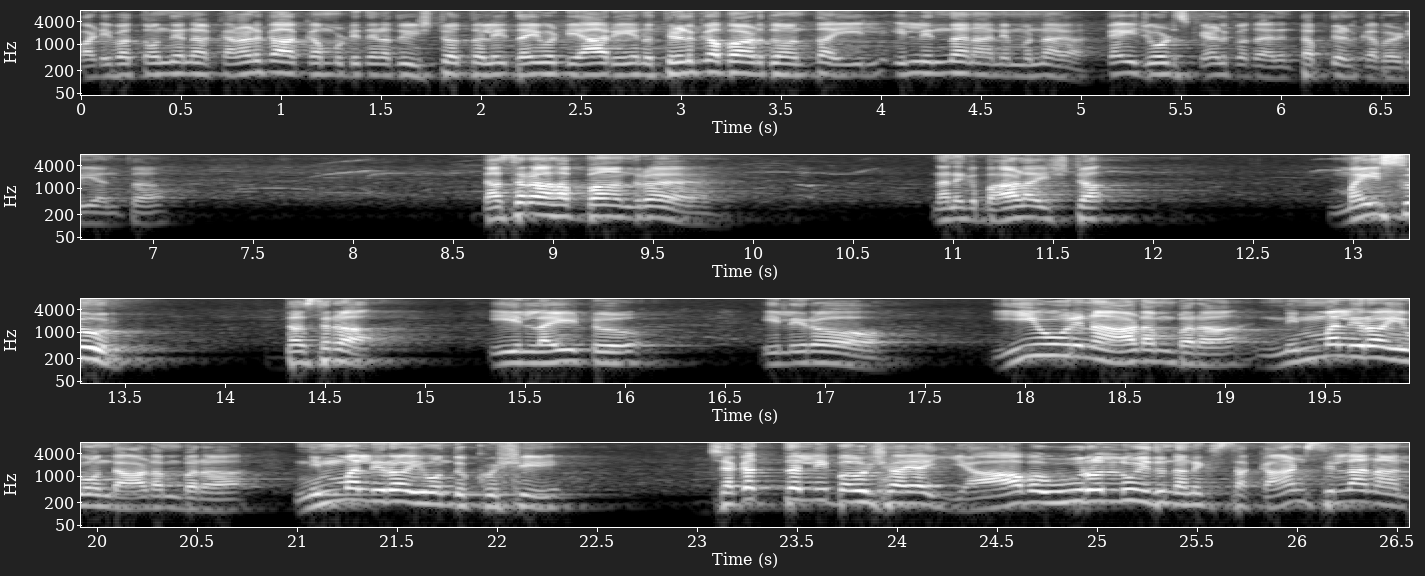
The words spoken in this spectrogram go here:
ಬಟ್ ಇವತ್ತೊಂದಿನ ಕನ್ನಡಕ ಹಾಕೊಂಡ್ಬಿಟ್ಟಿದ್ದೀನಿ ಅದು ಇಷ್ಟೊತ್ತಲ್ಲಿ, ದಯವಿಟ್ಟು ಯಾರು ಏನು ತಿಳ್ಕೋಬಾರ್ದು ಅಂತ ಇಲ್- ಇಲ್ಲಿಂದ ನಾನು ನಿಮ್ಮನ್ನ ಕೈ ಜೋಡಿಸಿ ಕೇಳ್ಕೊತಾ ಇದ್ದೀನಿ, ತಪ್ಪು ತಿಳ್ಕೊಬೇಡಿ ಅಂತ. ದಸರಾ ಹಬ್ಬ ಅಂದ್ರೆ ನನಗೆ ಬಹಳ ಇಷ್ಟ. ಮೈಸೂರು, ದಸರಾ, ಈ ಲೈಟು, ಇಲ್ಲಿರೋ ಈ ಊರಿನ ಆಡಂಬರ, ನಿಮ್ಮಲ್ಲಿರೋ ಈ ಒಂದು ಆಡಂಬರ, ನಿಮ್ಮಲ್ಲಿರೋ ಈ ಒಂದು ಖುಷಿ, ಜಗತ್ತಲ್ಲಿ ಬಹುಶಃ ಯಾವ ಊರಲ್ಲೂ ಇದು ನನಗೆ ಸ ಕಾಣಿಸಿಲ್ಲ, ನಾನು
